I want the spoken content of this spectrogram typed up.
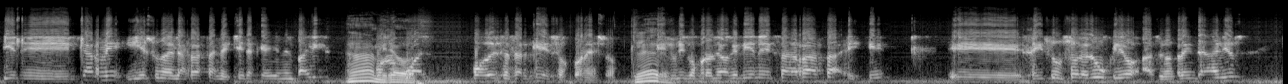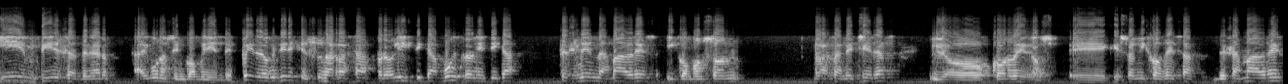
tiene carne y es una de las razas lecheras que hay en el país, Ah, por lo cual podés hacer quesos con eso. Claro. El único problema que tiene esa raza es que eh, se hizo un solo núcleo hace unos 30 años y empieza a tener algunos inconvenientes. Pero lo que tiene es que es una raza prolífica, muy prolífica, tremendas madres y como son razas lecheras, los corderos eh, que son hijos de esas, de esas madres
